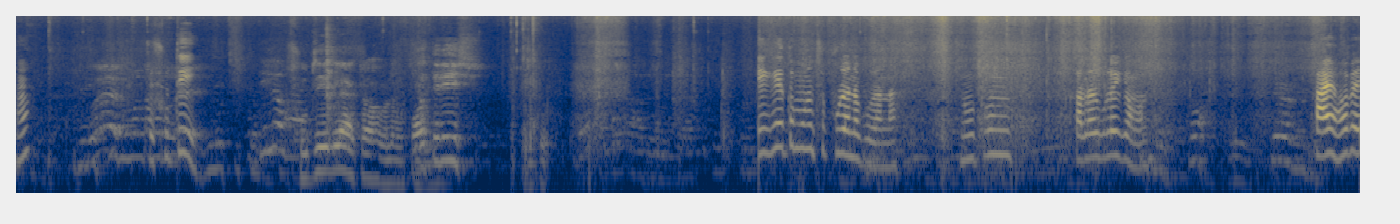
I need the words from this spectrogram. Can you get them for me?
হ্যাঁ সুতি? সুতি এগুলো একটা হবে না। পঁয়ত্রিশ। দেখে তো মনে হচ্ছে পুরানা পুরানা। নতুন কালারগুলোই কেমন? পায়ে হবে?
